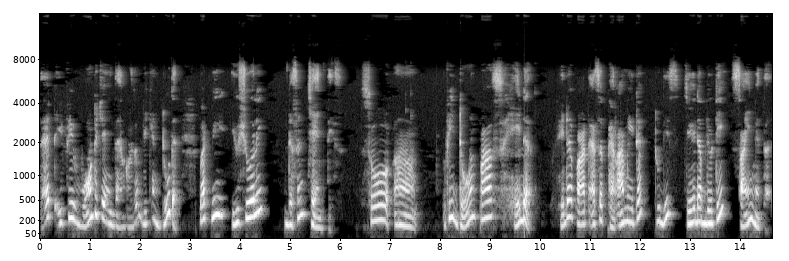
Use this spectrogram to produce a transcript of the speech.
that if we want to change the algorithm we can do that but we usually doesn't change this. So uh, we don't pass header. Header part as a parameter to this jwt sign method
